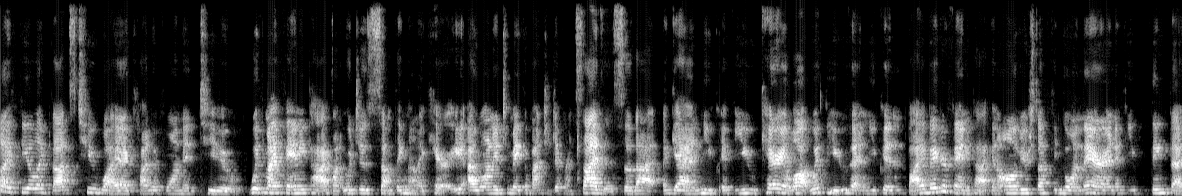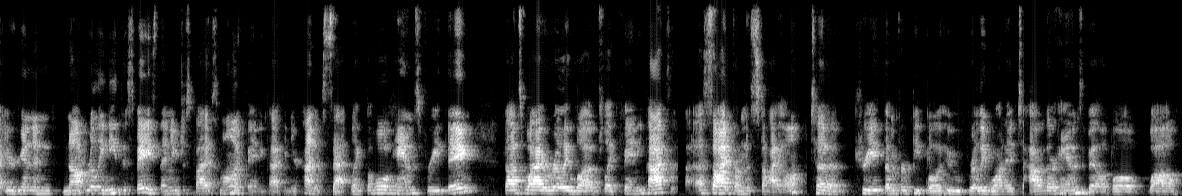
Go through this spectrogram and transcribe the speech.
I feel like that's too why I kind of wanted to, with my fanny pack, which is something that I carry, I wanted to make a bunch of different sizes so that, again, you if you carry a lot with you, then you can buy a bigger fanny pack and all of your stuff can go in there. And if you think that you're going to not really need the space, then you just buy a smaller fanny pack and you're kind of set. Like the whole hands free thing that's why I really loved like fanny packs, aside from the style, to create them for people who really wanted to have their hands available while,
